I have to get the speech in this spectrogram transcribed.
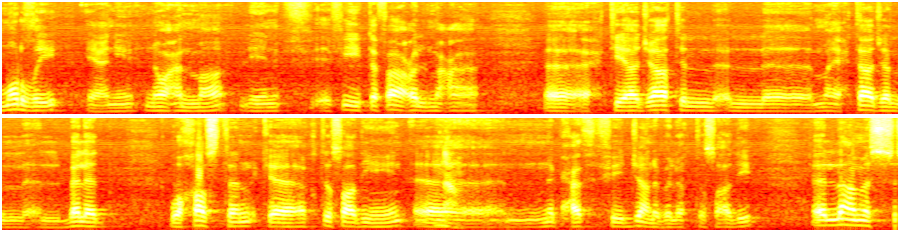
مرضي يعني نوعا ما في تفاعل مع احتياجات ما يحتاج البلد وخاصة كاقتصاديين نعم. نبحث في الجانب الاقتصادي لامس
